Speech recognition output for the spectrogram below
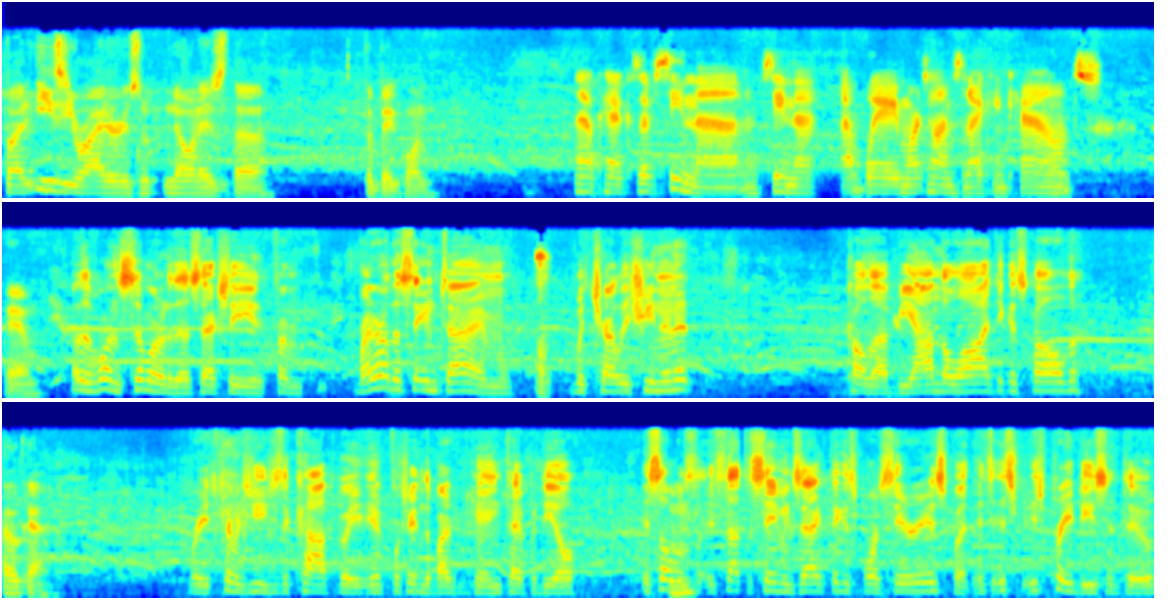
But Easy Rider is known as the the big one. Okay, because I've seen that. I've seen that way more times than I can count. Yeah. There's one similar to this actually from right around the same time with Charlie Sheen in it, called uh, Beyond the Law, I think it's called. Okay. where he's pretty much he's a cop going infiltrating the biker gang type of deal. It's almost Mm-hmm. it's not the same exact thing. It's more serious, but it's it's, it's pretty decent too.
